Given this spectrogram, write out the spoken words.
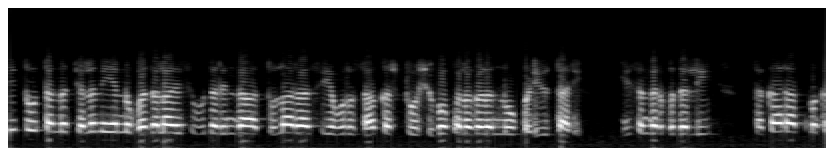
ಕೇತು ತನ್ನ ಚಲನೆಯನ್ನು ಬದಲಾಯಿಸುವುದರಿಂದ ತುಲಾ ರಾಶಿಯವರು ಸಾಕಷ್ಟು ಶುಭ ಫಲಗಳನ್ನು ಪಡೆಯುತ್ತಾರೆ. ಈ ಸಂದರ್ಭದಲ್ಲಿ ಸಕಾರಾತ್ಮಕ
